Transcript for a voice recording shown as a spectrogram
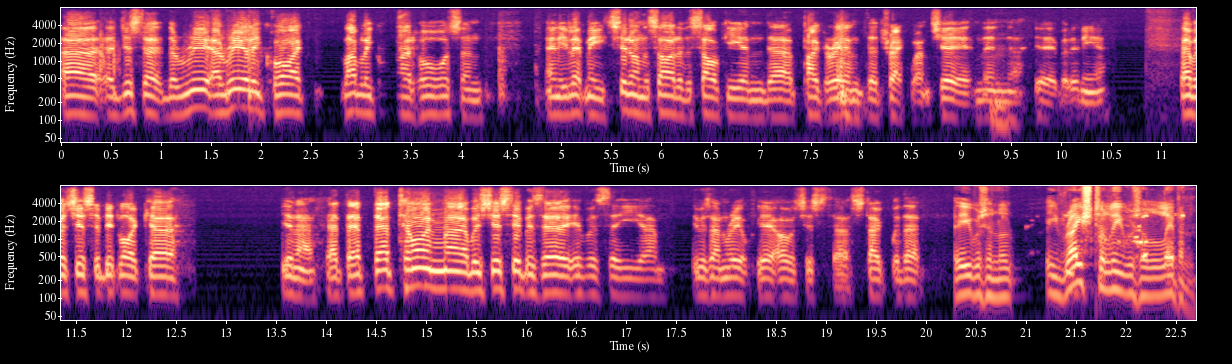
uh, just a the re- a really quiet, lovely, quiet horse, and and he let me sit on the side of the sulky and uh, poke around the track once. Yeah, and then uh, yeah. But anyhow, that was just a bit like. Uh, you know, at that that time uh, was just it was uh, it was the um, it was unreal. Yeah, I was just uh, stoked with that. He was an, he raced till he was 11.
